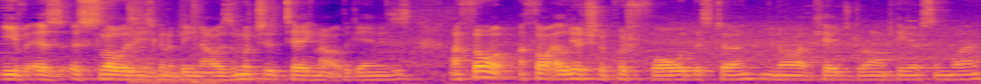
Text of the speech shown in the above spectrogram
Even as, as slow as he's going to be now, as much as taken out of the game is. I thought I thought Elliot should have pushed forward this turn. You know, like caged around here somewhere,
